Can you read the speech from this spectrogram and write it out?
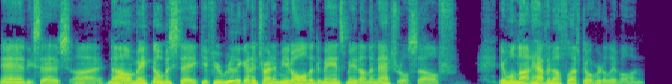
And he says, uh, no, make no mistake. If you're really going to try to meet all the demands made on the natural self, it will not have enough left over to live on.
